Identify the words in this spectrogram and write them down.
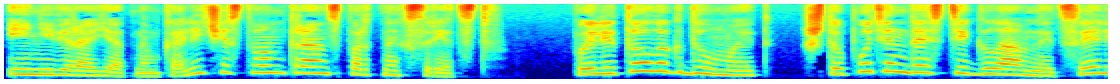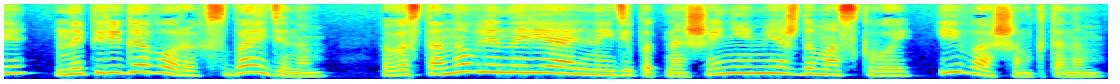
и невероятным количеством транспортных средств. Политолог думает, что Путин достиг главной цели на переговорах с Байденом, восстановлены реальные дипотношения между Москвой и Вашингтоном.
